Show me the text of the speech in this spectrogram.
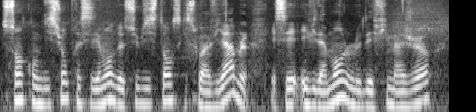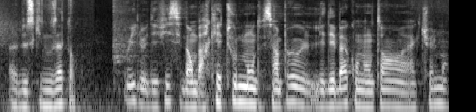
sans conditions précisément de subsistance qui soient viables, et c'est évidemment le défi majeur euh, de ce qui nous attend. Oui, le défi, c'est d'embarquer tout le monde. C'est un peu les débats qu'on entend actuellement.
